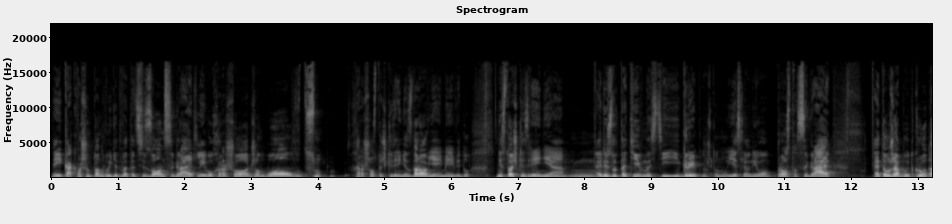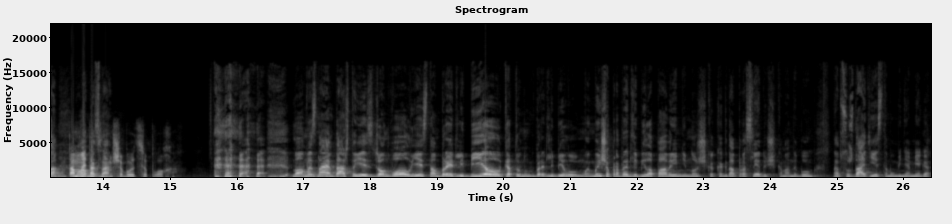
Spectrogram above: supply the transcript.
и как Вашингтон выйдет в этот сезон, сыграет ли его хорошо Джон Уолл, хорошо с точки зрения здоровья, я имею в виду, не с точки зрения результативности и игры, потому что, ну, если он его просто сыграет, это уже будет круто. Да, ну, там мы и так знаем, что будет все плохо. Но мы знаем, да, что есть Джон Волл, есть там Брэдли Билл, ну, Брэдли Биллу, мы, мы еще про Брэдли Билла поговорим немножечко, когда про следующие команды будем обсуждать, есть там у меня мега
